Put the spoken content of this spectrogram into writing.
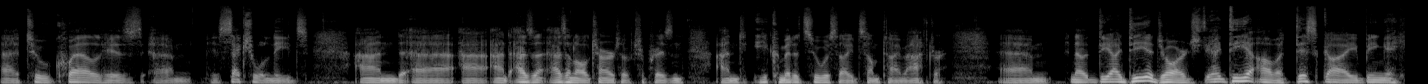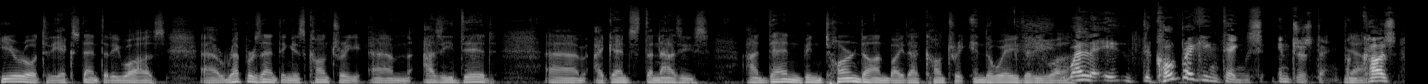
uh, to quell his um, his sexual needs, and uh, uh, and as a, as an alternative to prison, and he committed suicide sometime after. Um, now, the idea, George, the idea of it, this guy being a hero to the extent that he was, uh, representing his country um, as he did um, against the Nazis, and then been turned on by that country in the way that he was. Well, it, the code breaking thing's interesting because. Yeah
